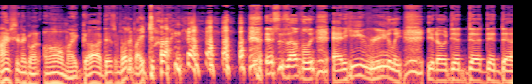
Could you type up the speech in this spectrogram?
I'm sitting there going, "Oh my God, this what have I done? this is unbelievable." And he really, you know, did uh, did uh,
